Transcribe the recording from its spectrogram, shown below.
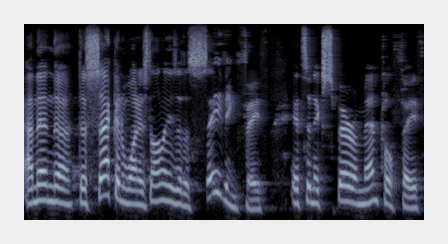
And then the, the second one is not only is it a saving faith, it's an experimental faith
